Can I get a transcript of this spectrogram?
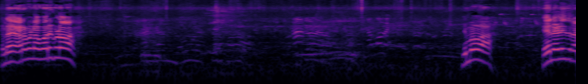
ಅಣ್ಣ ಯಾರಮ್ಮಣ್ಣ ವರಿಗಳು ನಿಮ್ಮವ ಏನು ಹೇಳಿದ್ರ?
